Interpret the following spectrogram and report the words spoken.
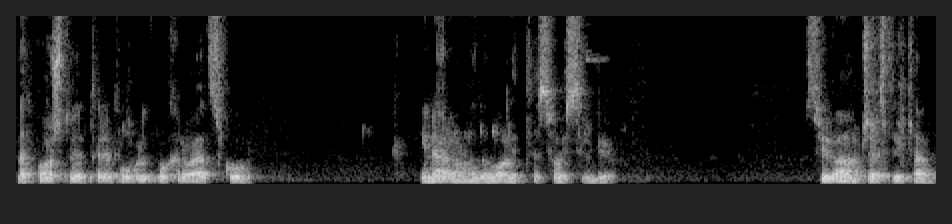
da poštujete Republiku Hrvatsku i naravno da volite svoju Srbiju. Svi vam čestitam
